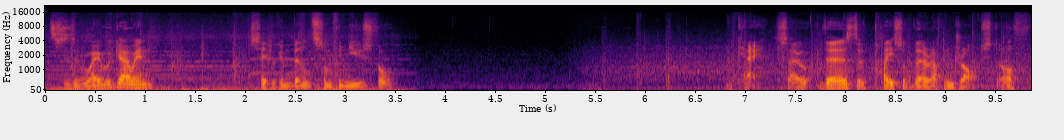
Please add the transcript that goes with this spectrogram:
This is the way we're going. see if we can build something useful. Okay, so there's the place up there I can drop stuff.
